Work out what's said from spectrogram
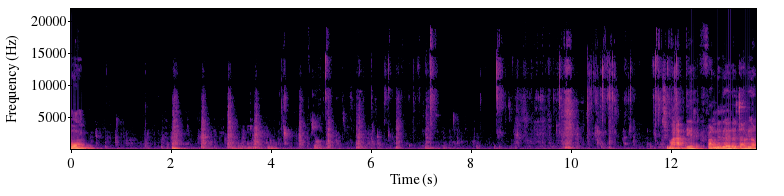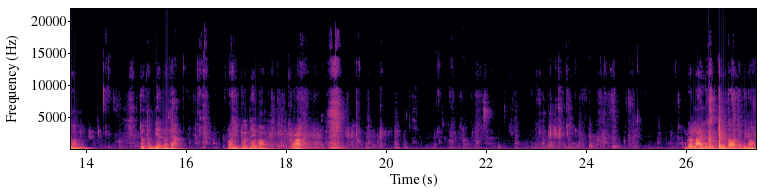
มุม สิมาอัปเดตฟังเรื่อยๆเด้อจ้ะเรื่องมันจดทะเบียนนะจ้ะรอสิจดได้บ่เพราะว่าร้อนหลายอยู่สิกินต่อจ้ะพี่น้อง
